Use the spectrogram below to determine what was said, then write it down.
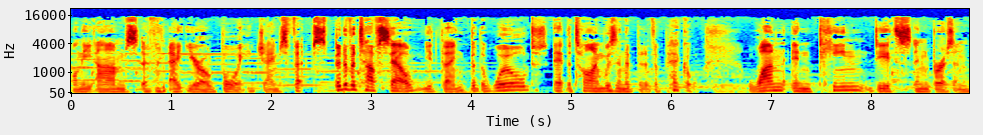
on the arms of an eight year old boy, James Phipps. Bit of a tough sell, you'd think, but the world at the time was in a bit of a pickle. One in ten deaths in Britain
